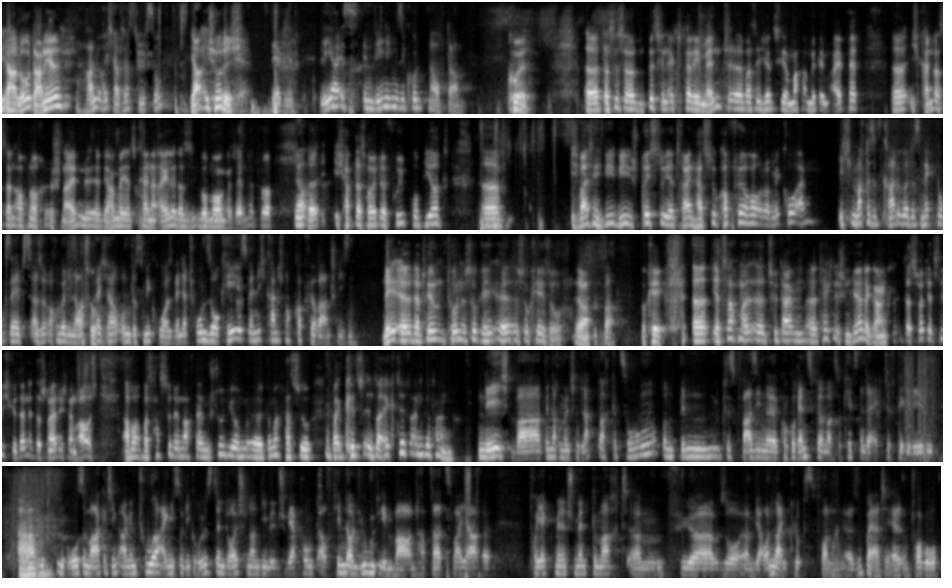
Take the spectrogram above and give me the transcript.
Ja, hallo Daniel. Hallo Richard, hörst du mich so? Ja, ich höre dich. Sehr gut. Lea ist in wenigen Sekunden auch da. Cool. Äh, das ist ein bisschen Experiment, äh, was ich jetzt hier mache mit dem iPad. Äh, ich kann das dann auch noch schneiden. Wir haben ja jetzt keine Eile, dass es übermorgen gesendet wird. Ja. Ich habe das heute früh probiert. Ich weiß nicht, wie, wie sprichst du jetzt rein? Hast du Kopfhörer oder Mikro an? Ich mache das jetzt gerade über das MacBook selbst, also auch über die Lautsprecher so. und das Mikro. Also wenn der Ton so okay ist, wenn nicht, kann ich noch Kopfhörer anschließen. Nee, äh, der Ton ist okay, äh, ist okay so. Ja. Super. Okay. Äh, jetzt sag mal äh, zu deinem äh, technischen Werdegang. Das wird jetzt nicht gesendet, das schneide ich dann raus. Aber was hast du denn nach deinem Studium äh, gemacht? Hast du bei Kids Interactive angefangen? Nee, ich war, bin nach Mönchengladbach gezogen und bin ist quasi eine Konkurrenzfirma zu Kids Interactive gewesen. Also auch eine, eine, große Marketingagentur, eigentlich so die größte in Deutschland, die mit dem Schwerpunkt auf Kinder und Jugend eben war und habe da zwei Jahre Projektmanagement gemacht ähm, für so ähm, ja, Online-Clubs von äh, Super RTL und Togo,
